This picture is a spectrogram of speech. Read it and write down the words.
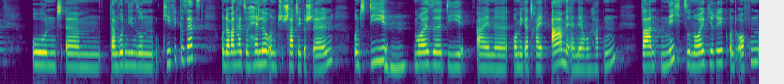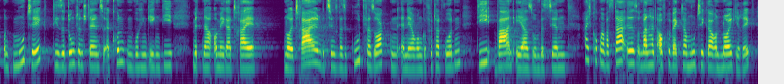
Und ähm, dann wurden die in so einen Käfig gesetzt und da waren halt so helle und schattige Stellen. Und die mhm. Mäuse, die eine Omega-3-arme Ernährung hatten, waren nicht so neugierig und offen und mutig, diese dunklen Stellen zu erkunden, wohingegen die mit einer Omega-3 neutralen bzw. gut versorgten Ernährung gefüttert wurden, die waren eher so ein bisschen, ah, ich guck mal, was da ist und waren halt aufgeweckter, mutiger und neugierig.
